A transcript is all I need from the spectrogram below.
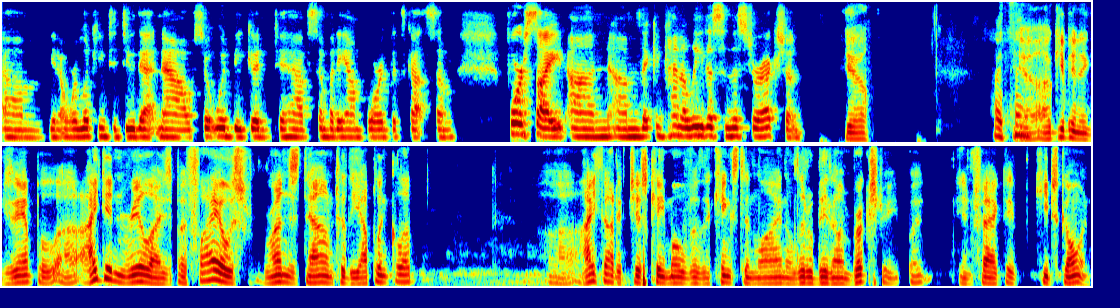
um, you know, we're looking to do that now. So it would be good to have somebody on board that's got some foresight on, um, that can kind of lead us in this direction. Yeah. I think, Yeah, I'll give you an example. Uh, I didn't realize, but FiOS runs down to the Upland Club. Uh, I thought it just came over the Kingston line a little bit on Brook Street, but in fact, it keeps going.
